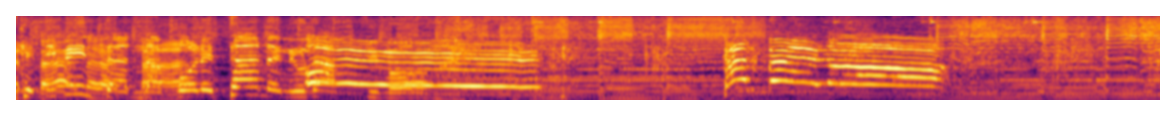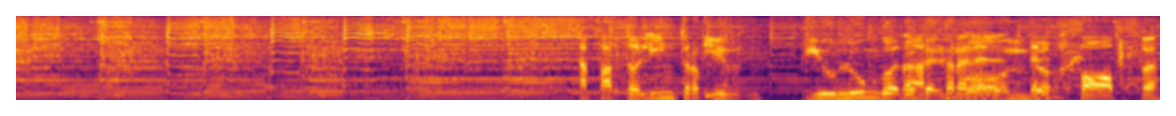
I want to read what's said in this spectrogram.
Che diventa napoletana in un attimo. Carmelo! Ha fatto l'intro più, più lungo della del storia del, mondo. del pop.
